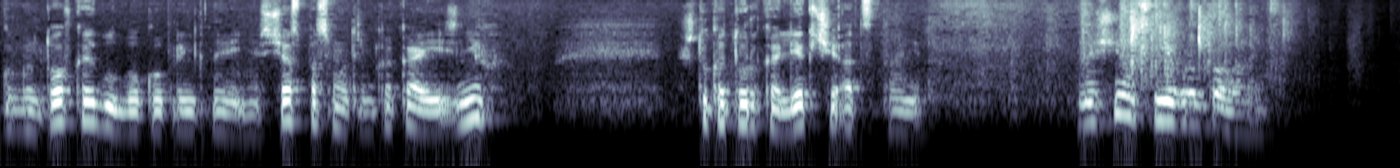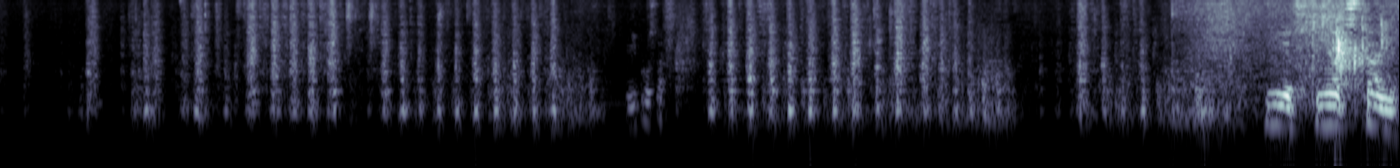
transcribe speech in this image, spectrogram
грунтовкой глубокого проникновения. Сейчас посмотрим, какая из них штукатурка легче отстанет. Начнем с негрунтованной. Нет, не отстанет.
